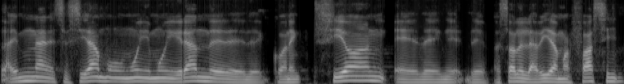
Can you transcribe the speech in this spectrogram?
Hay una necesidad muy, muy, muy grande de, conexión, eh, de, de- pasarle la vida más fácil.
